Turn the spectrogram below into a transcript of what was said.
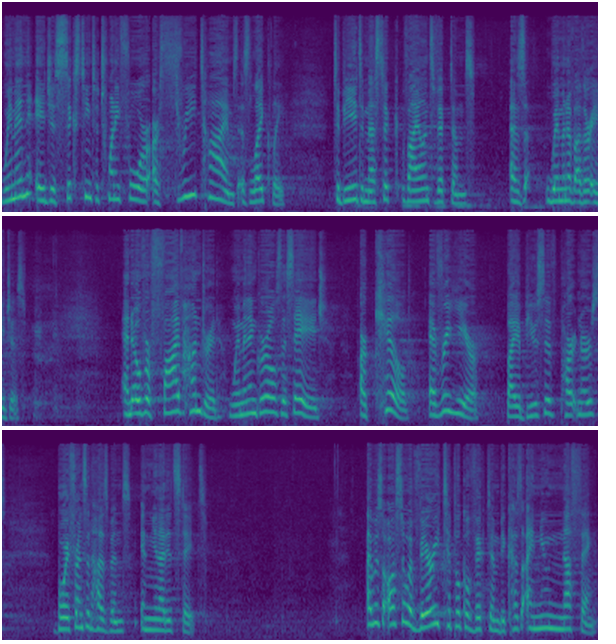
women ages 16 to 24 are three times as likely to be domestic violence victims as women of other ages. And over 500 women and girls this age are killed every year by abusive partners, boyfriends and husbands in the United States. I was also a very typical victim because I knew nothing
